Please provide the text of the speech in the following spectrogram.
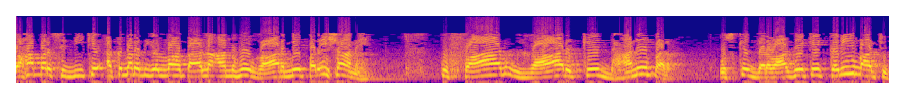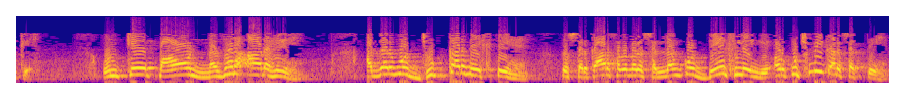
وہاں پر صدیق اکبر رضی اللہ تعالی عنہ غار میں پریشان ہیں۔ کفار غار کے ڈھانے پر اس کے دروازے کے قریب آ چکے ان کے پاؤں نظر آ رہے ہیں۔ اگر وہ جھک کر دیکھتے ہیں تو سرکار صلی اللہ علیہ وسلم کو دیکھ لیں گے اور کچھ بھی کر سکتے ہیں۔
